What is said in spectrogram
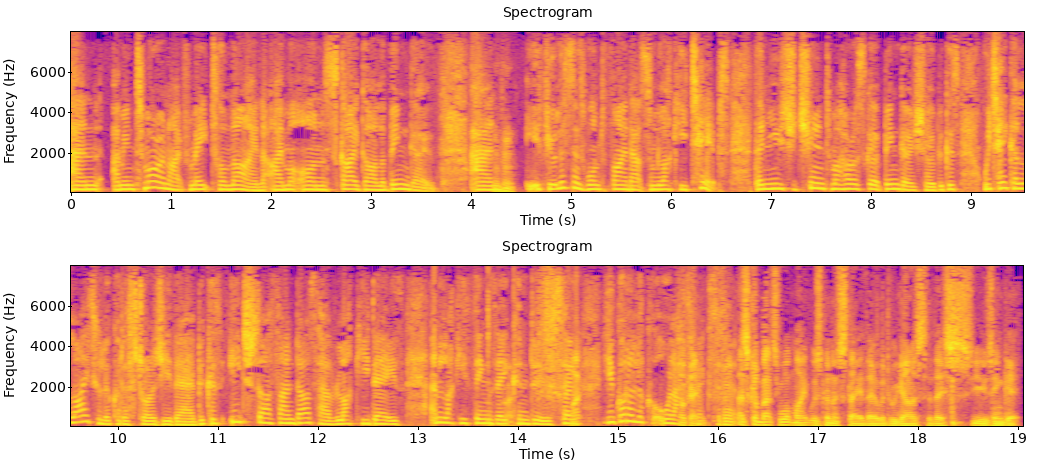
And I mean, tomorrow night from 8 till 9, I'm on Sky Gala Bingo. And mm-hmm. if your listeners want to find out some lucky tips, then you should tune into my horoscope bingo show because we take a lighter look at astrology there because each star sign does have lucky days and lucky things they can do. So Mike- you've got to look at all Okay, aspects of it. let's come back to what Mike was going to say there with regards to this, using it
